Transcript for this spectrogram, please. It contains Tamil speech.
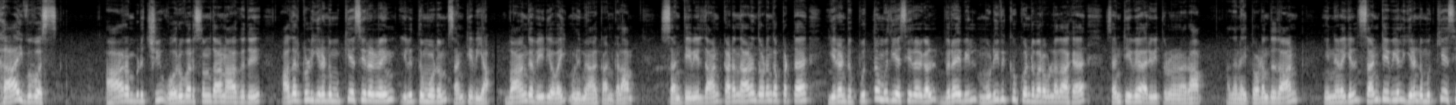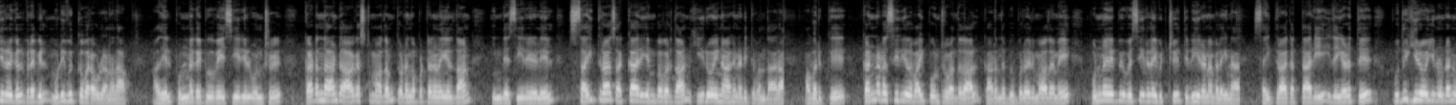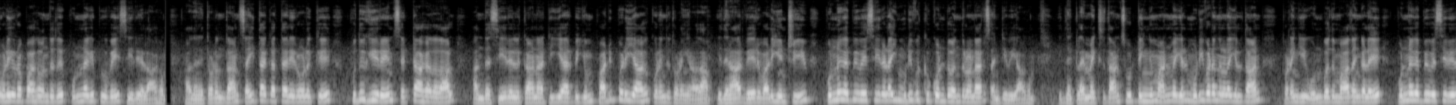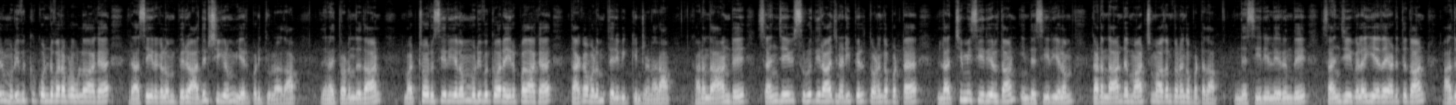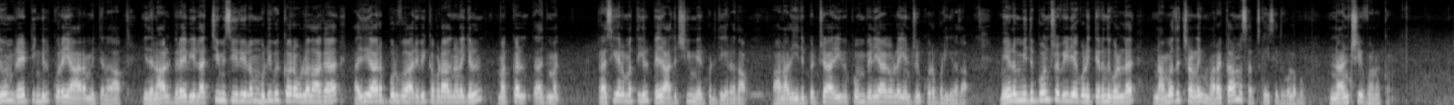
ஹாய் விவஸ் ஆரம்பிச்சு ஒரு வருஷம் தான் ஆகுது. அதற்குள் இரண்டு முக்கிய சீரியல்களின் இழுத்து மூடும் சன் டிவியா. வாங்க வீடியோவை முழுமையாக காண்கலாம். சன் டிவியில் தான் கடந்த ஆண்டு தொடங்கப்பட்ட இரண்டு புத்தமுதிய சீரர்கள் சீரியல்கள் விரைவில் முடிவுக்கு கொண்டு வர உள்ளதாக சன் டிவி அறிவித்துள்ளனராம் அதனைத் தொடர்ந்துதான் இந்நிலையில் சன் டிவியில் இரண்டு முக்கிய சீரியல்கள் விரைவில் முடிவுக்கு வர உள்ளனராம் அதில் புன்னகை சீரியல் ஒன்று கடந்த ஆண்டு ஆகஸ்ட் மாதம் தொடங்கப்பட்ட நிலையில்தான் இந்த சீரியலில் சைத்ரா சக்காரி என்பவர்தான் ஹீரோயினாக நடித்து வந்தாரா. அவருக்கு கன்னட சீரியல் வாய்ப்பு ஒன்று வந்ததால் கடந்த பிப்ரவரி மாதமே புன்னகைப்பு சீரியலை விற்று திடீரென விலகினார். சைத்ரா கத்தாரி இதையடுத்து புது ஹீரோயினுடன் ஒளிபரப்பாக வந்தது புன்னகை சீரியல் ஆகும் அதனைத் தொடர்ந்து தான் சைதா கத்தாரி ரோலுக்கு புது ஹீரோயின் செட் ஆகாததால் அந்த சீரியலுக்கான டிஆர்பியும் படிப்படியாக குறைந்து தொடங்கினதாம். இதனால் வேறு வழியின்றி புன்னகப்பிவை சீரியலை முடிவுக்கு கொண்டு வந்துள்ளனர் சன் டிவி ஆகும். இந்த கிளைமேக்ஸ் தான் ஷூட்டிங்கும் அண்மையில் முடிவடைந்த நிலையில்தான் தொடங்கி ஒன்பது மாதங்களே புன்னகப்பிவை சீரியல் முடிவுக்கு கொண்டு வரப்பட உள்ளதாக ரசிகர்களும் பெரு அதிர்ச்சிகளும் ஏற்படுத்தியுள்ளதாம். இதனைத் தொடர்ந்து தான் மற்றொரு சீரியலும் முடிவுக்கு வர இருப்பதாக தகவலும் தெரிவிக்கின்றனராம். கடந்த ஆண்டு சஞ்சீவ் ஸ்ருதிராஜ் நடிப்பில் தொடங்கப்பட்ட லட்சுமி சீரியல் தான் இந்த சீரியலும் கடந்த ஆண்டு மார்ச் மாதம் தொடங்கப்பட்டதாம். இந்த சீரியலில் இருந்து சஞ்சீவ் விலகியதை அடுத்துதான் அதுவும் ரேட்டிங்கில் குறைய ஆரம்பித்தனதாம் இதனால் விரைவில் லட்சுமி சீரியலும் முடிவுக்கு வர உள்ளதாக அதிகாரப்பூர்வ அறிவிக்கப்படாத நிலையில் மக்கள் மக் ரசிகர் மத்தியில் பெரு அதிர்ச்சியும் ஏற்படுத்துகிறதாம் ஆனால் இது பெற்ற அறிவிப்பும் வெளியாகவில்லை என்று கூறப்படுகிறதா? மேலும் இது போன்ற வீடியோக்களை தெரிந்து கொள்ள நமது சேனலை மறக்காமல் சப்ஸ்கிரைப் செய்து கொள்ளவும். நன்றி வணக்கம்.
